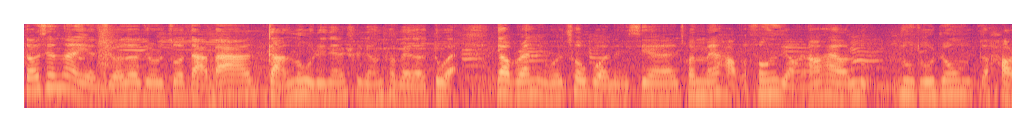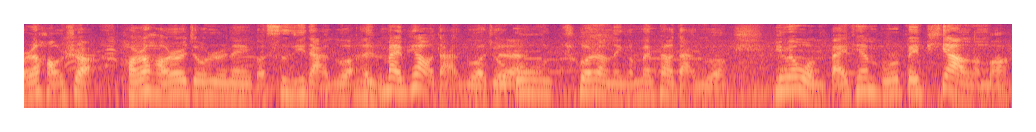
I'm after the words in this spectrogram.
到现在也觉得就是坐大巴赶路这件事情特别的对，要不然你会错过那些很美好的风景，然后还有路路途中的好人好事儿，好人好事儿就是那个司机大哥，哎，卖票大哥，就是公共车上那个卖票大哥，因为我们白天不是被骗了吗？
